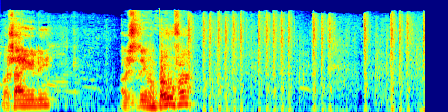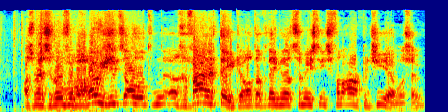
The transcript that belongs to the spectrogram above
Waar zijn jullie? Oh, zit iemand boven. Als mensen boven op een zitten, is altijd een, een gevaarlijk teken, want dat betekent dat ze minstens iets van RPG hebben of zo.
